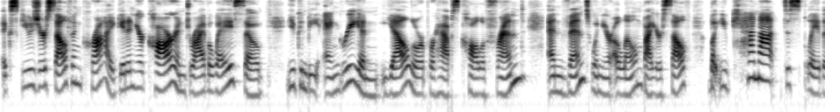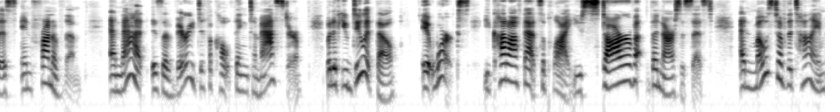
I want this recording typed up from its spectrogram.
excuse yourself and cry. Get in your car and drive away so you can be angry and yell or perhaps call a friend and vent when you're alone by yourself, but you cannot display this in front of them. And that is a very difficult thing to master. But if you do it though, it works. You cut off that supply, you starve the narcissist, And most of the time,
